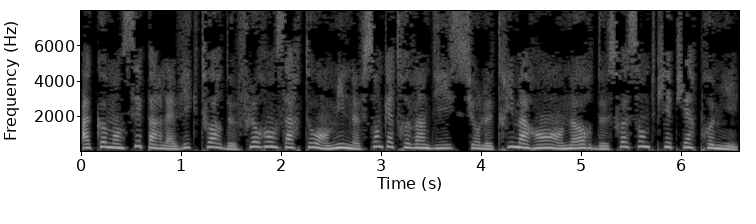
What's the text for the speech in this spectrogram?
à commencer par la victoire de Florence Artaud en 1990 sur le trimaran en or de 60 pieds Pierre Ier.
